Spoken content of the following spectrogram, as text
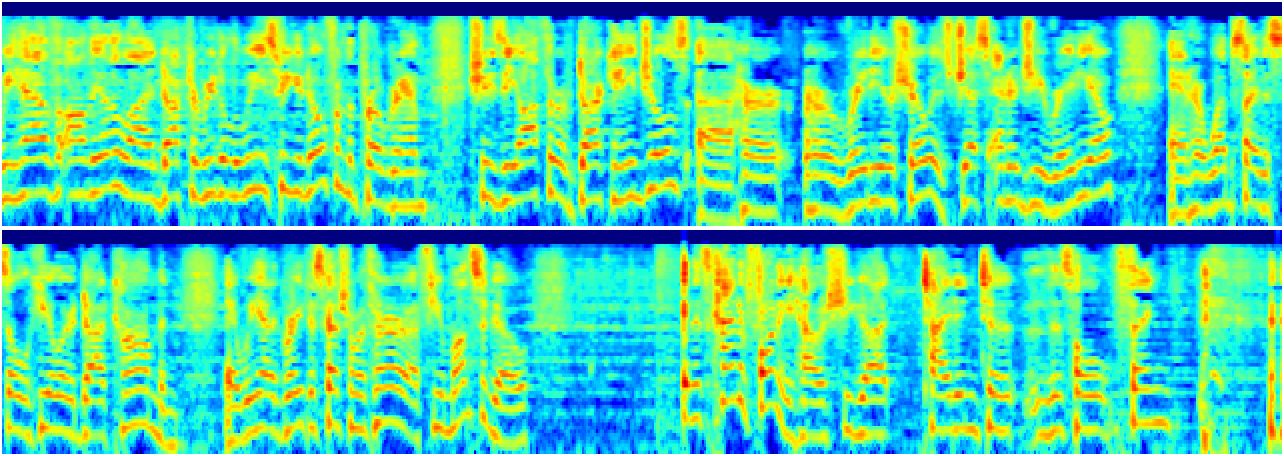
we have on the other line Dr. Rita Louise, who you know from the program. She's the author of Dark Angels. Uh, her her radio show is Just Energy Radio, and her website is soulhealer.com. And, and we had a great discussion with her a few months ago. And it's kind of funny how she got tied into this whole thing.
